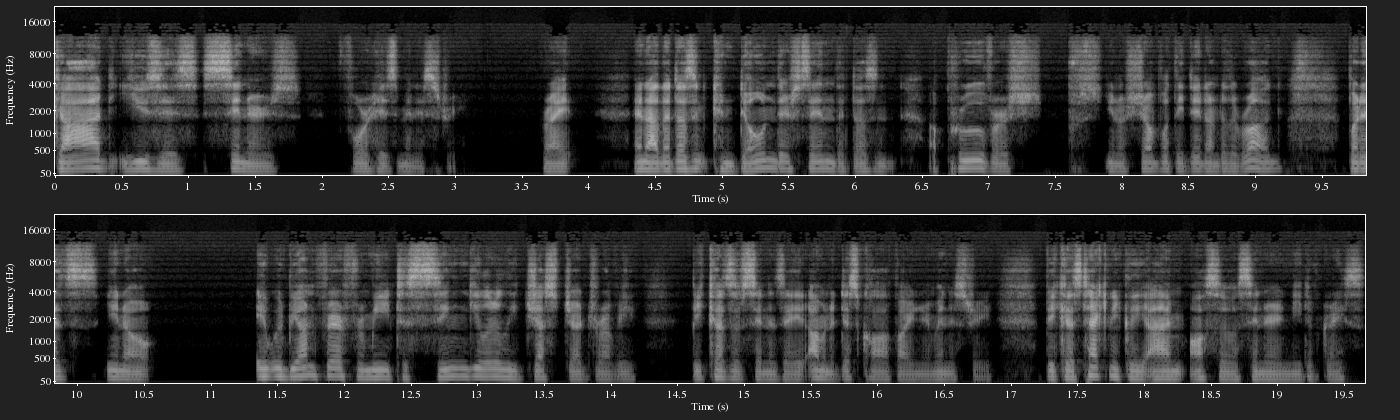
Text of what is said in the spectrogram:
God uses sinners for his ministry, right? And now that doesn't condone their sin, that doesn't approve or sh- you know shove what they did under the rug, but it's you know it would be unfair for me to singularly just judge Ravi because of sin and say I'm going to disqualify your ministry because technically I'm also a sinner in need of grace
